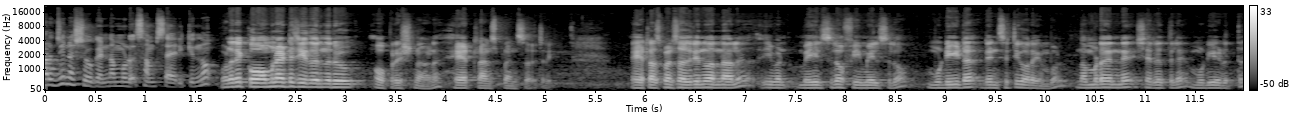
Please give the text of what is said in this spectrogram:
Arjun Ashokan നമ്മോട് സംസാരിക്കുന്നു. വളരെ കോമൺ ആയിട്ട് ചെയ്തു വരുന്ന വരുന്നൊരു ഓപ്പറേഷനാണ് hair transplant surgery hair transplant surgery എന്ന് പറഞ്ഞാൽ ഈവൻ മെയിൽസിലോ ഫീമെയിൽസിലോ മുടിയുടെ ഡെൻസിറ്റി കുറയുമ്പോൾ നമ്മുടെ തന്നെ ശരീരത്തിലെ മുടിയെടുത്ത്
